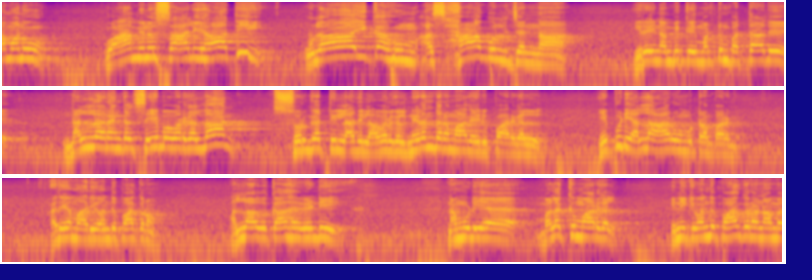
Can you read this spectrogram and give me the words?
ஆமனு வாமிலு சாலிஹாத்தி உலாய்கஹும் அஸ்ஹாபுல் ஜன்னா. இறை நம்பிக்கை மட்டும் பத்தாது நல்லறங்கள் செய்பவர்கள்தான் சொர்க்கத்தில் அதில் அவர்கள் நிரந்தரமாக இருப்பார்கள். எப்படி அல்லாஹ் ஆர்வம் ஊட்டுறான் பாருங்கள். அதே மாதிரி வந்து பார்க்குறோம். அல்லாவுக்காக வேண்டி நம்முடைய மலக்குமார்கள் இன்றைக்கி வந்து பார்க்குறோம் நம்ம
